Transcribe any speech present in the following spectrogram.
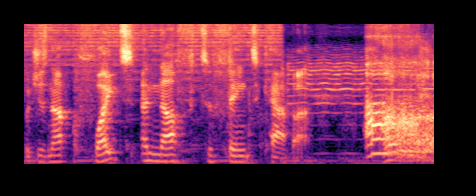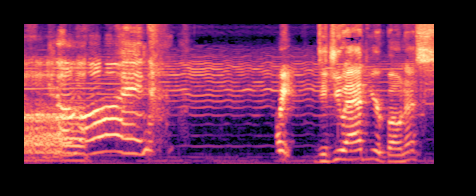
which is not quite enough to faint Kappa. Oh, come on. Wait, did you add your bonus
